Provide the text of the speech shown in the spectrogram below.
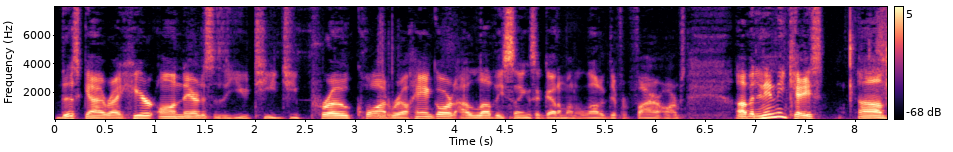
this guy right here on there. This is a UTG Pro quad rail handguard. I love these things. I've got them on a lot of different firearms. Uh, but in any case, um,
